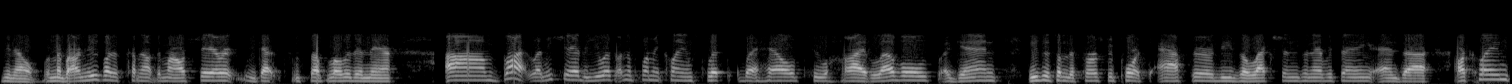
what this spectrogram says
you know, remember our newsletter's coming out tomorrow. Share it. We got some stuff loaded in there. Um, but let me share the U.S. unemployment claims slipped but held to high levels. Again, these are some of the first reports after these elections and everything. And uh, our claims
